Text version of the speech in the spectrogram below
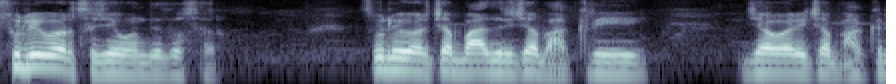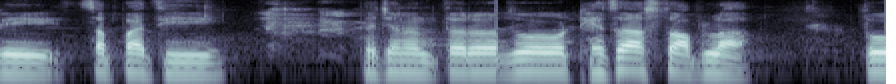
चुलीवरचं जेवण देतो सर. चुलीवरच्या बाजरीच्या भाकरी ज्वारीच्या भाकरी चपाती त्याच्यानंतर जो ठेचा असतो आपला तो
